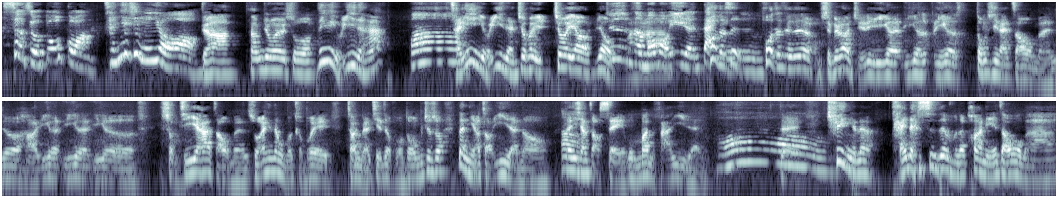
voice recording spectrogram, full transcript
涉及有多广，产业线也有哦。对啊，他们就会说，因为有艺人啊。哦，产业有艺人就会就会要要，就是某某艺人带，或者是或者是随便乱举例一个一个一个东西来找我们就好，一个一个一个手机啊找我们说，哎，那我们可不可以找你们来接这个活动？我们就说，那你要找艺人哦，那你想找谁？我们帮你发艺人哦。对，去年的台南市政府的跨年也找我们啊。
